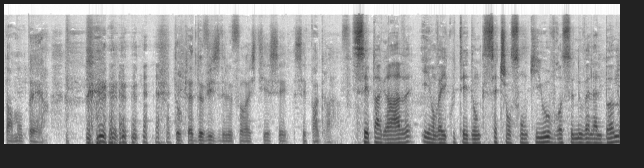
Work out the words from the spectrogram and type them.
par mon père. donc la devise de Le Forestier, c'est c'est pas grave. C'est pas grave. Et on va écouter donc cette chanson qui ouvre ce nouvel album.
